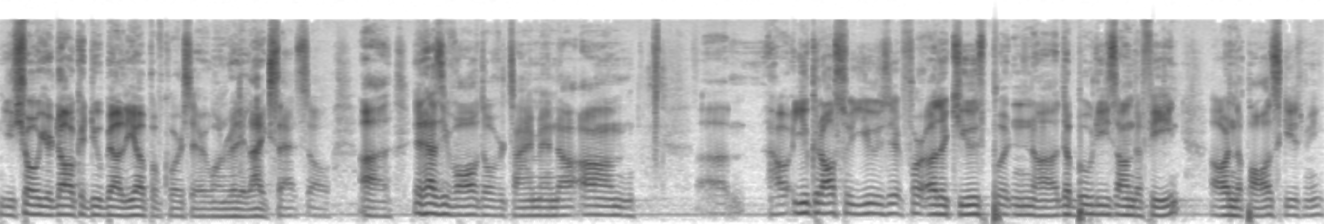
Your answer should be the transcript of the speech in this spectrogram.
you show your dog could do belly up, of course, everyone really likes that. So uh, it has evolved over time, and uh, um, um, how you could also use it for other cues, putting uh, the booties on the feet or on the paws, excuse me.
